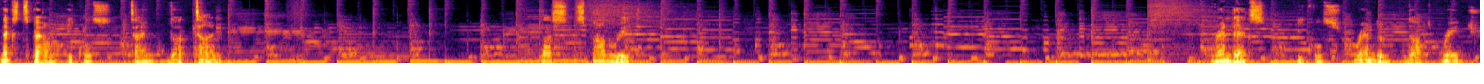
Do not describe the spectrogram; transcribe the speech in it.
next spawn equals time dot time plus spawn rate rand x equals random dot range.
